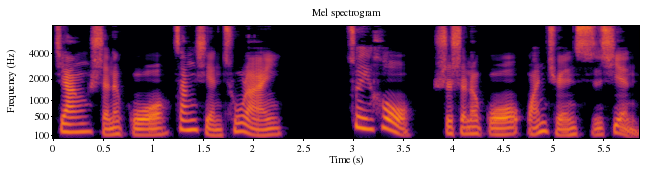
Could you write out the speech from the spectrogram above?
将神的国彰显出来，最后使神的国完全实现。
